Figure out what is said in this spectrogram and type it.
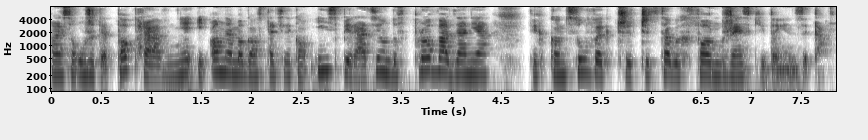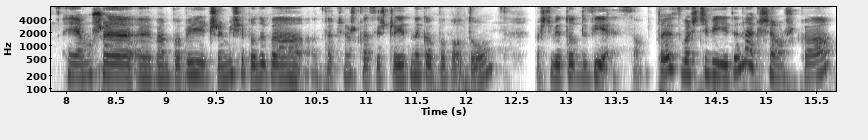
one są użyte poprawnie i one mogą stać się taką inspiracją do wprowadzania tych końcówek czy, czy całych form żeńskich do języka. Ja muszę e, Wam powiedzieć, że mi się podoba ta książka z jeszcze jednego powodu. Właściwie to dwie są. To jest właściwie jedyna książka,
